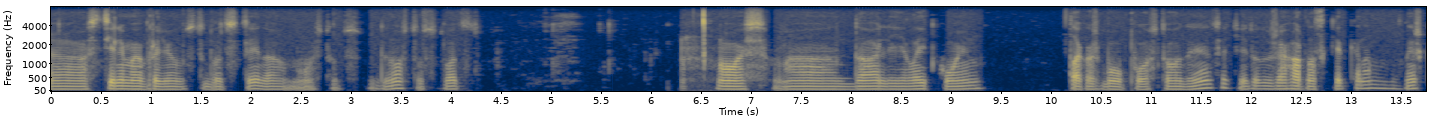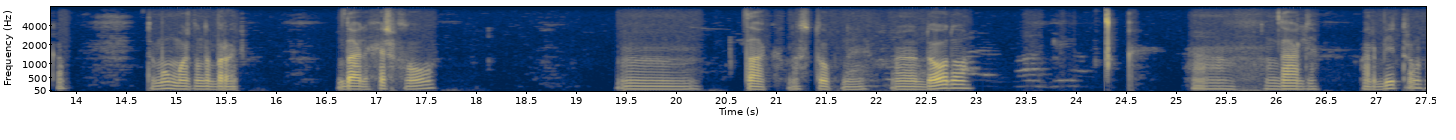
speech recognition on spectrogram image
Е, стілями в район 120, да? ну, ось тут 90-120. Ось. е, Далі Litecoin. Також був по 111 і тут вже гарна скидка нам, знижка. Тому можна набирати. Далі Hashflow. Так, наступний е, Dodo. Е, Далі Arbitrum.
